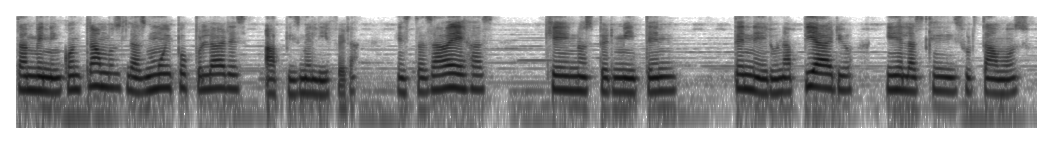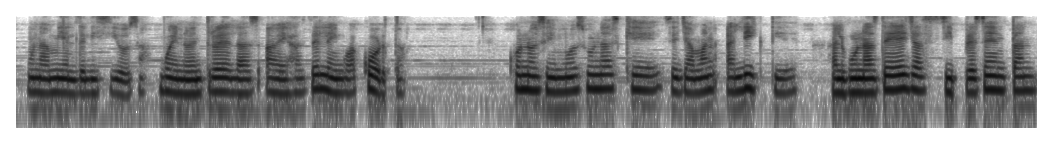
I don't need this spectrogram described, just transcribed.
También encontramos las muy populares Apis mellifera, estas abejas que nos permiten tener un apiario y de las que disfrutamos una miel deliciosa. Bueno, dentro de las abejas de lengua corta, conocemos unas que se llaman alíctide. Algunas de ellas sí presentan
